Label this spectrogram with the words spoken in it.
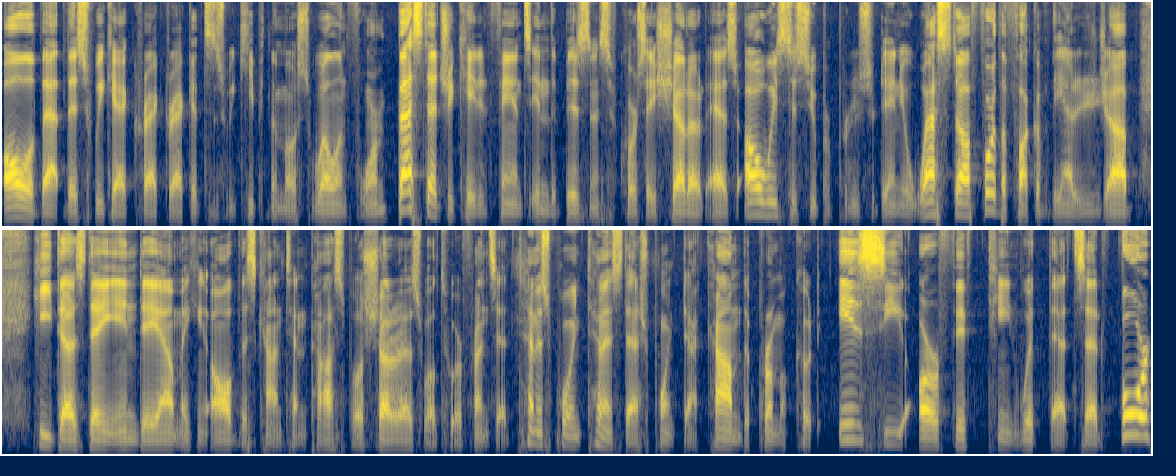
all of that this week at Cracked Racquets as we keep the most well-informed, best educated fans in the business. Of course, a shout out as always to super producer Daniel Westoff for the fuck of the editing job he does day in, day out, making all this content possible. Shout out as well to our friends at Tennis Point, tennis-point.com. The promo code is CR15. With that said, for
